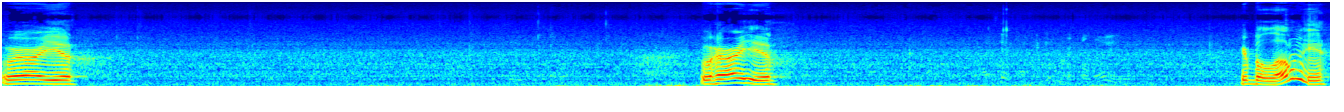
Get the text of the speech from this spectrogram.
Where are you? Where are you? I think, I think I'm right below you. You're below me. Or next,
